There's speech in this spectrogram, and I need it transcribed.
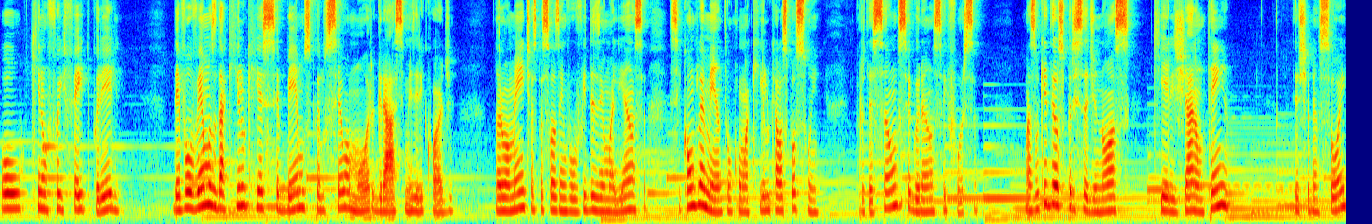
Ou que não foi feito por ele? Devolvemos daquilo que recebemos pelo seu amor, graça e misericórdia. Normalmente, as pessoas envolvidas em uma aliança se complementam com aquilo que elas possuem: proteção, segurança e força. Mas o que Deus precisa de nós que Ele já não tenha? Deus te abençoe.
